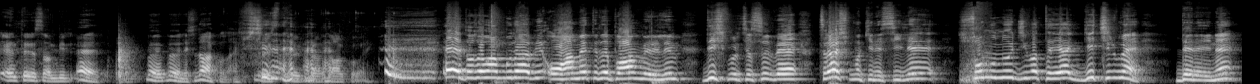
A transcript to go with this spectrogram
enteresan bir evet. Böyle böylesi daha daha, daha kolay. Evet o zaman buna bir ohametrede puan verelim. Diş fırçası ve tıraş makinesiyle somunu civataya geçirme deneyine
